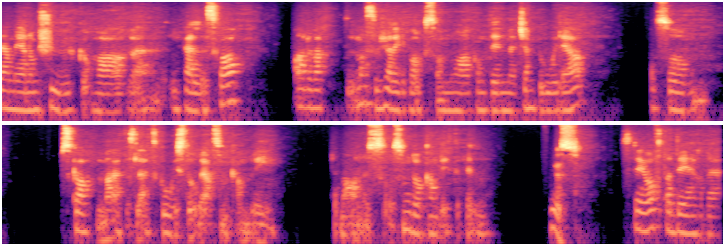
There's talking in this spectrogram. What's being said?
Der vi gjennom sju uker har uh, i fellesskap har det vært masse forskjellige folk som har kommet inn med kjempegode ideer. Og så skaper vi rett og slett gode historier som kan bli til manus, og som da kan bli til film. Yes. Så det er jo ofte der det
